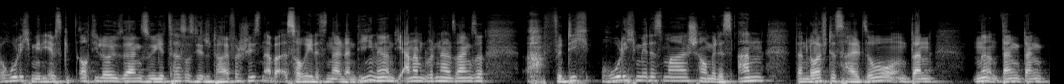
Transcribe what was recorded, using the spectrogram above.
hole ich mir die. Es gibt auch die Leute, die sagen so, jetzt hast du es dir total verschissen, aber sorry, das sind halt dann die, ne? Und die anderen würden halt sagen so, ach, für dich hole ich mir das mal, schau mir das an, dann läuft es halt so und dann, ne, und dann, dann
